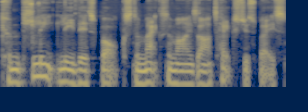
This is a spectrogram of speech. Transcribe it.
completely this box to maximize our texture space.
